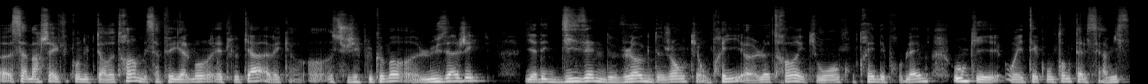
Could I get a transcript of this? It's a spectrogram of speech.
Euh, ça marche avec les conducteurs de train, mais ça peut également être le cas avec un sujet plus commun, l'usager il y a des dizaines de vlogs de gens qui ont pris euh, le train et qui ont rencontré des problèmes ou qui ont été contents de tel service.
